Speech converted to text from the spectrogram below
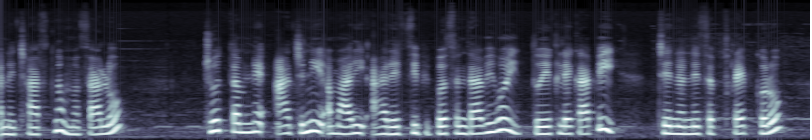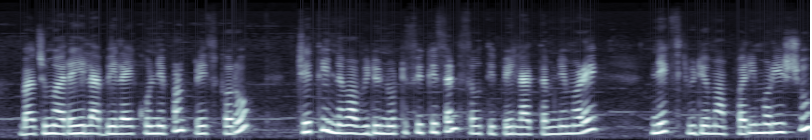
અને છાશનો મસાલો. જો તમને આજની અમારી આ રેસીપી પસંદ આવી હોય તો એક લાઈક આપી ચેનલને સબસ્ક્રાઈબ કરો. બાજુમાં રહેલા બે લાઇકોને પણ પ્રેસ કરો. જેથી નવા વીડિયો નોટિફિકેશન સૌથી પહેલાં તમને મળે. નેક્સ્ટ વિડીયોમાં ફરી મળીશું.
